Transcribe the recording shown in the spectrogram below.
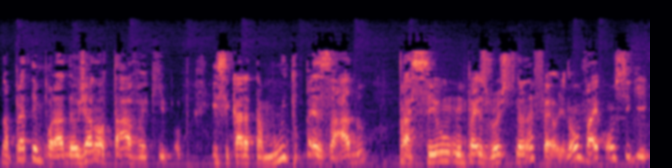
na pré-temporada eu já notava que esse cara tá muito pesado para ser um, um pass rush na NFL. Ele não vai conseguir.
